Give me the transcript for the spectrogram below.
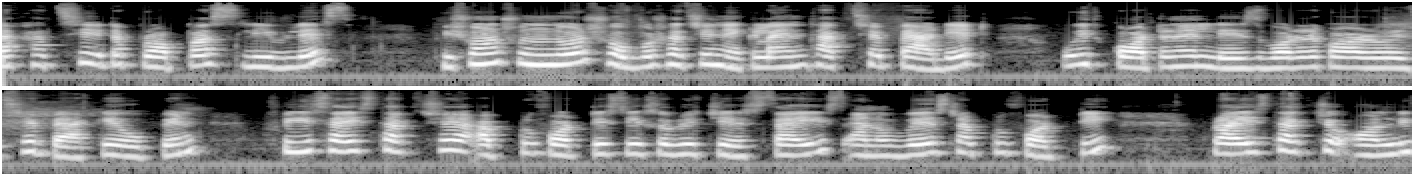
দেখাচ্ছি। এটা প্রপার স্লিভলেস ভীষণ সুন্দর, সব্যসাচী নেকলাইন থাকছে প্যাডেড উইথ কটনের লেস বর্ডার করা রয়েছে ব্যাকে ওপেন ফ্রি সাইজ থাকছে আপ টু ফর্টি সিক্স অব্দি chest size and waist up to forty price থাকছে অনলি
